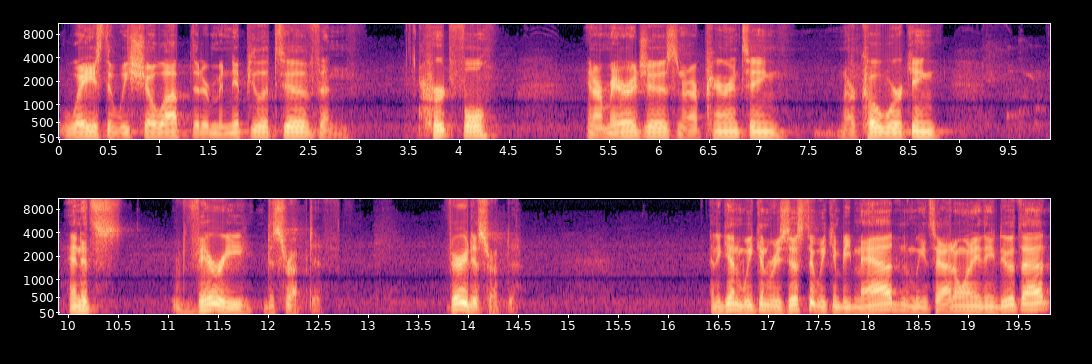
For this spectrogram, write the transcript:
ways that we show up that are manipulative and hurtful in our marriages and in our parenting and our co working. And it's very disruptive. Very disruptive. And again, we can resist it. We can be mad and we can say, I don't want anything to do with that.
